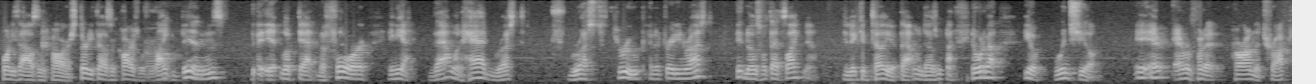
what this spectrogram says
20,000 cars, 30,000 cars with like VINs that it looked at before. And yet that one had rust, rust through penetrating rust. It knows what that's like now. And it can tell you if that one doesn't. And what about, you know, windshield? Ever put a car on the truck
